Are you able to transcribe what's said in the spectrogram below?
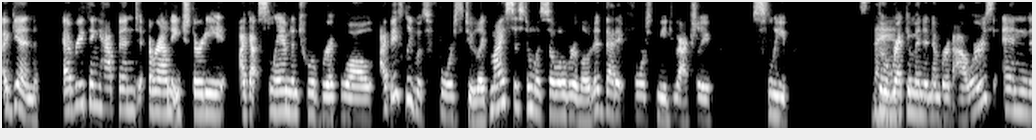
Again, everything happened around age 30. I got slammed into a brick wall. I basically was forced to. Like my system was so overloaded that it forced me to actually sleep the recommended number of hours. And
